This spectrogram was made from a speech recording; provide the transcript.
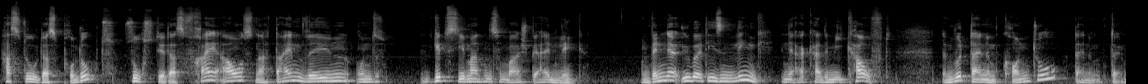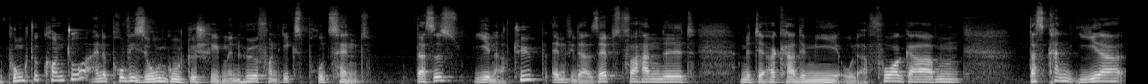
hast du das Produkt, suchst dir das frei aus nach deinem Willen und gibst jemandem zum Beispiel einen Link. Und wenn der über diesen Link in der Akademie kauft, dann wird deinem Konto, deinem, deinem Punktekonto, eine Provision gutgeschrieben in Höhe von x Prozent. Das ist je nach Typ entweder selbst verhandelt mit der Akademie oder Vorgaben. Das kann jeder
